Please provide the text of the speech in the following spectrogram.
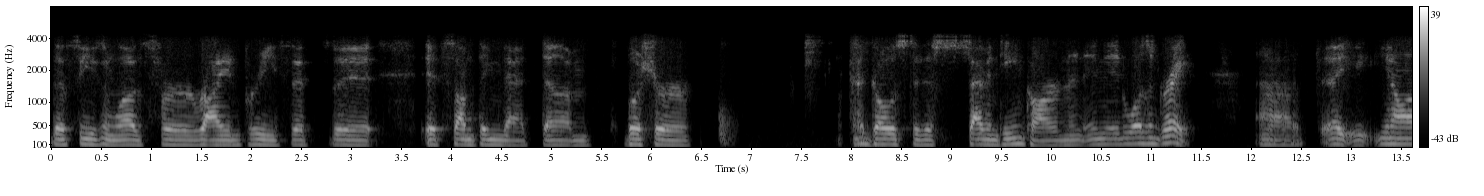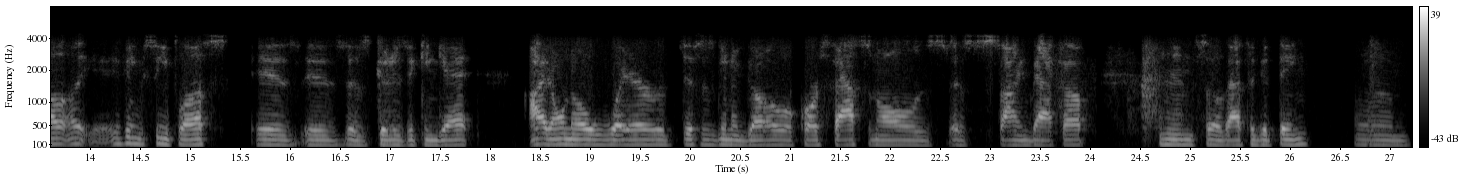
the season was for Ryan Preece. It's it, it's something that um, Buescher goes to this 17 car, and, and it wasn't great. Uh, you know, I think C plus is is as good as it can get. I don't know where this is going to go. Of course, Fastenal is, is signed back up, and so that's a good thing. Um,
